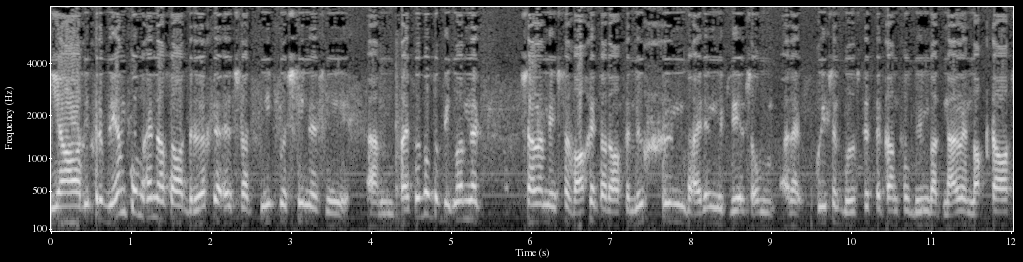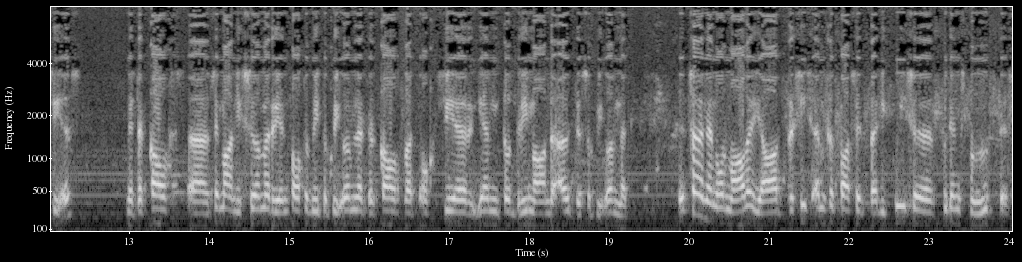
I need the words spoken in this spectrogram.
Ja, die probleem kom in as daar droogte is wat nie voorsien is nie. Ehm um, byvoorbeeld op die oomblik sou 'n mens verwag het dat daar genoeg groen veiding moet wees om 'n koeie se behoeftes te kan voldoen wat nou in laktasie is met 'n kalf uh, sê maar in die somer reënvalgebied op die oomblik 'n kalf wat ongeveer 1 tot 3 maande oud is op die oomblik. Dit sou in 'n normale jaar presies ingepas het by die koeie se voedingsbehoeftes.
